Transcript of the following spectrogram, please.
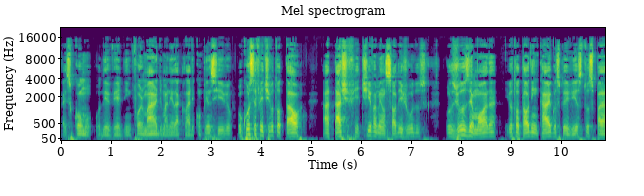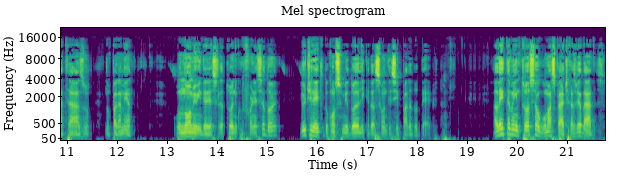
tais como o dever de informar de maneira clara e compreensível o custo efetivo total, a taxa efetiva mensal de juros, os juros de mora e o total de encargos previstos para atraso no pagamento, o nome e o endereço eletrônico do fornecedor e o direito do consumidor à liquidação antecipada do débito. A lei também trouxe algumas práticas vedadas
